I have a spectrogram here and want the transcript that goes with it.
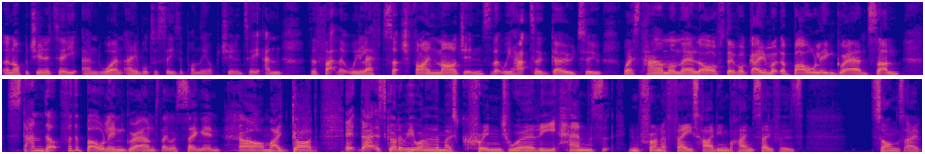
an opportunity and weren't able to seize upon the opportunity. And the fact that we left such fine margins that we had to go to West Ham on their last ever game at the Boleyn Ground, son. Stand up for the Boleyn Ground, they were singing. Oh my God. It, that has got to be one of the most cringe-worthy hands in front of face, hiding behind sofas songs I've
